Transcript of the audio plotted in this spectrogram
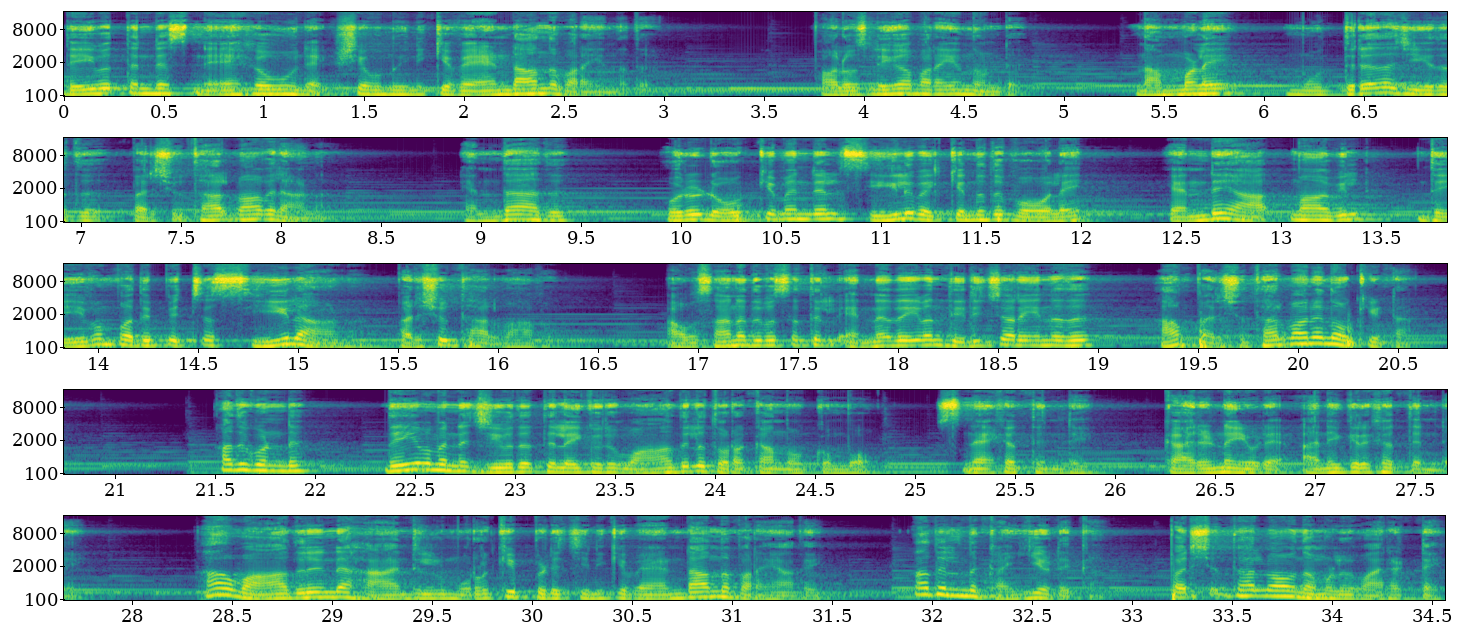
ദൈവത്തിന്റെ സ്നേഹവും ലക്ഷ്യമൊന്നും എനിക്ക് വേണ്ടാന്ന് പറയുന്നത്. പൗലോസ്ലിഹ പറയുന്നുണ്ട് നമ്മളെ മുദ്രത ചെയ്തത് പരിശുദ്ധാത്മാവിലാണ്. എന്താ അത്? ഒരു ഡോക്യുമെന്റിൽ സീൽ വയ്ക്കുന്നത് പോലെ എന്റെ ആത്മാവിൽ ദൈവം പതിപ്പിച്ച സീലാണ് പരിശുദ്ധാത്മാവ്. അവസാന ദിവസത്തിൽ എന്നെ ദൈവം തിരിച്ചറിയുന്നത് ആ പരിശുദ്ധാത്മാവിനെ നോക്കിയിട്ടാണ് അതുകൊണ്ട് ദൈവം എന്റെ ജീവിതത്തിലേക്ക് ഒരു വാതിൽ തുറക്കാൻ നോക്കുമ്പോൾ സ്നേഹത്തിന്റെ കരുണയുടെ അനുഗ്രഹത്തിന്റെ ആ വാതിലിന്റെ ഹാൻഡിൽ മുറുക്കി പിടിച്ച് എനിക്ക് വേണ്ടാന്ന് പറയാതെ അതിൽ നിന്ന് കൈയെടുക്കാം. പരിശുദ്ധാത്മാവ് നമ്മൾ വരട്ടെ.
